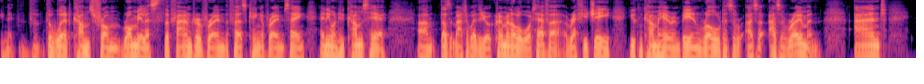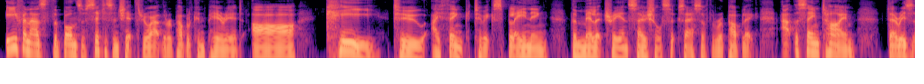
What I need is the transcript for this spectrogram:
you know, the, the, word comes from Romulus, the founder of Rome, the first king of Rome, saying anyone who comes here, um, doesn't matter whether you're a criminal or whatever, a refugee, you can come here and be enrolled as a, as a, as a Roman. And even as the bonds of citizenship throughout the Republican period are key to, I think, to explaining the military and social success of the Republic, at the same time, there is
